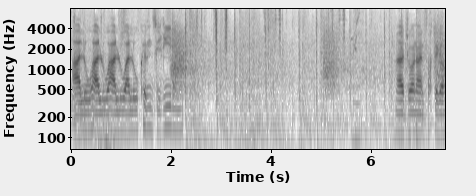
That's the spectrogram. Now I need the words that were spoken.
Hallo, hallo, hallo, hallo, können Sie reden? Ja, join einfach, Digga.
